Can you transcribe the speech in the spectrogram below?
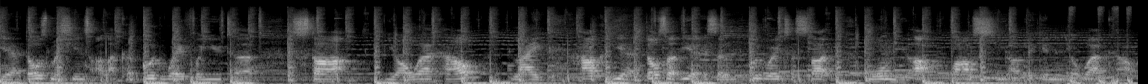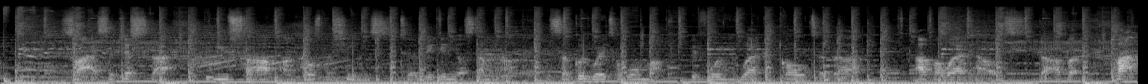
yeah, those machines are like a good way for you to start your workout. Like how, yeah, those are, yeah, it's a good way to start warm you up whilst you are beginning your workout. So I suggest that you start on those machines to begin your stamina. It's a good way to warm up before you work go to the other workouts. The other, but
